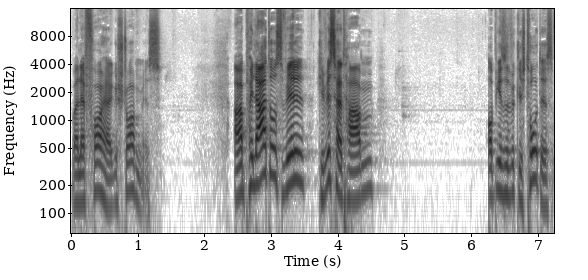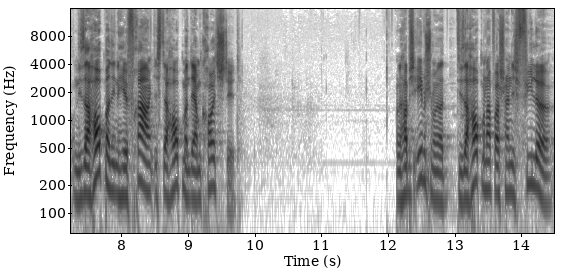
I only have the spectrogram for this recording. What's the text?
weil er vorher gestorben ist. Aber Pilatus will Gewissheit haben, ob Jesus wirklich tot ist. Und dieser Hauptmann, den er hier fragt, ist der Hauptmann, der am Kreuz steht. Und da habe ich eben schon gesagt, dieser Hauptmann hat wahrscheinlich viele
